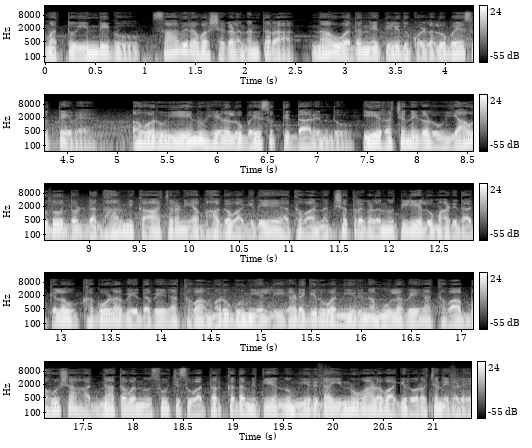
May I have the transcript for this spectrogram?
ಮತ್ತು ಇಂದಿಗೂ ಸಾವಿರ ವರ್ಷಗಳ ನಂತರ ನಾವು ಅದನ್ನೇ ತಿಳಿದುಕೊಳ್ಳಲು ಬಯಸುತ್ತೇವೆ. ಅವರು ಏನು ಹೇಳಲು ಬಯಸುತ್ತಿದ್ದಾರೆಂದು ಈ ರಚನೆಗಳು ಯಾವುದೋ ದೊಡ್ಡ ಧಾರ್ಮಿಕ ಆಚರಣೆಯ ಭಾಗವಾಗಿದೆಯೇ ಅಥವಾ ನಕ್ಷತ್ರಗಳನ್ನು ತಿಳಿಯಲು ಮಾಡಿದ ಕೆಲವು ಖಗೋಳ ವೇದವೇ ಅಥವಾ ಮರುಭೂಮಿಯಲ್ಲಿ ಅಡಗಿರುವ ನೀರಿನ ಮೂಲವೇ ಅಥವಾ ಬಹುಶಃ ಅಜ್ಞಾತವನ್ನು ಸೂಚಿಸುವ ತರ್ಕದ ಮಿತಿಯನ್ನು ಮೀರಿದ ಇನ್ನೂ ಆಳವಾಗಿರೋ ರಚನೆಗಳೇ?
